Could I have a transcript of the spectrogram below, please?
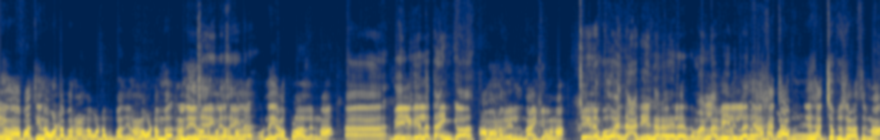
இவங்க பார்த்தீங்கன்னா உடம்பு நல்ல உடம்பு பார்த்தீங்கன்னா நல்ல உடம்பு. நல்ல சரிங்க, பக்கம் இருப்பாங்க சரிங்க. ஒன்றும் இழப்பெல்லாம் இல்லைங்கண்ணா. வெயிலுக்கு எல்லாம் தாங்கிக்கோ ஆமாங்கண்ணா வெயிலுக்கு தாங்கிக்கோங்கண்ணா சரிங்கண்ணா. பொதுவாக இந்த அதிக கறவையில் இருக்க மாதிரிலாம் வெயில் இல்லை ஹெச்அப் ஹெச்அப் சிராசுங்கண்ணா.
